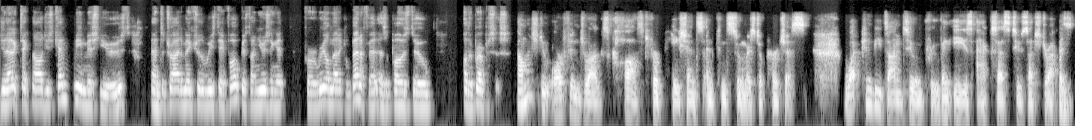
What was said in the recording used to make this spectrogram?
genetic technologies can be misused, and to try to make sure that we stay focused on using it for a real medical benefit as opposed to other purposes. How much do orphan drugs cost for patients and consumers to purchase? What can be done to improve and ease access to such drugs?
